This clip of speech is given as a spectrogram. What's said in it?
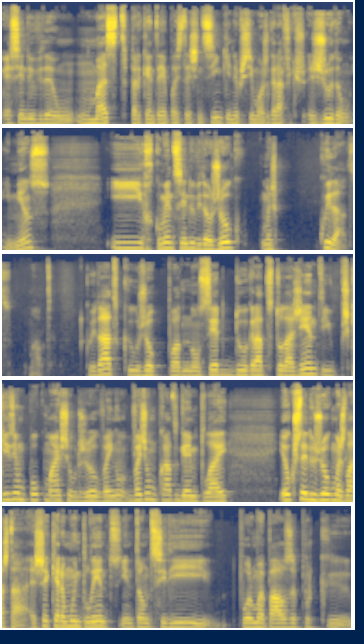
é sem dúvida um, um, must para quem tem a PlayStation 5, ainda por cima os gráficos ajudam imenso. E recomendo sem dúvida o jogo, mas cuidado, malta. Cuidado que o jogo pode não ser do agrado de toda a gente e pesquisem um pouco mais sobre o jogo, venham, vejam um bocado de gameplay. Eu gostei do jogo, mas lá está. Achei que era muito lento então decidi pôr uma pausa porque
